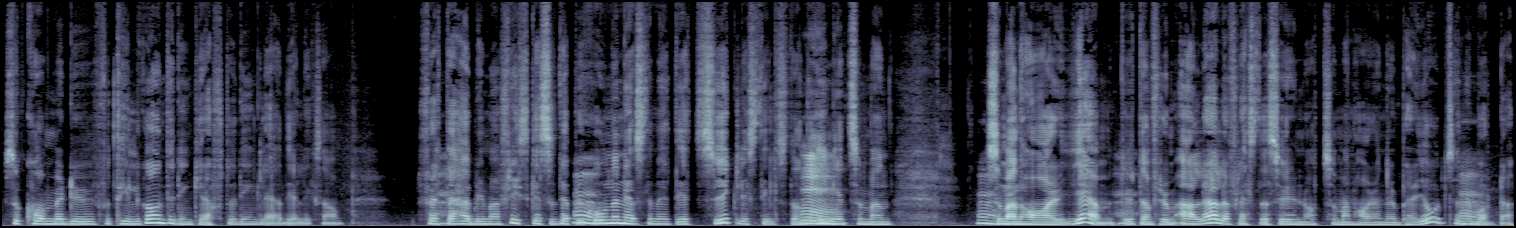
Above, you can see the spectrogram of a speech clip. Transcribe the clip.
så kommer du få tillgång till din kraft och din glädje. Liksom. För att det här blir man frisk. Alltså depression och nedstämdhet är ett cykliskt tillstånd. Det är Mm. inget som man, Mm. som man har jämt. Utan för de allra, allra flesta så är det något som man har under en period, sen är Mm. borta.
